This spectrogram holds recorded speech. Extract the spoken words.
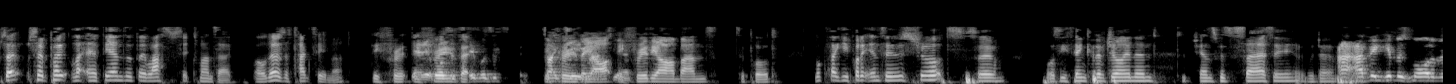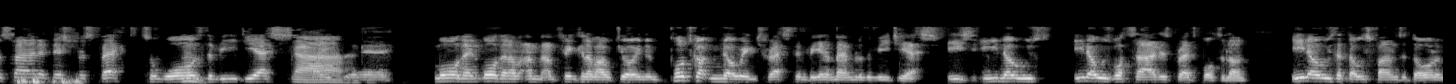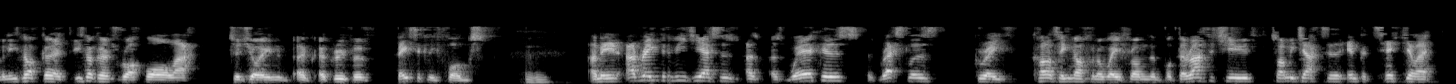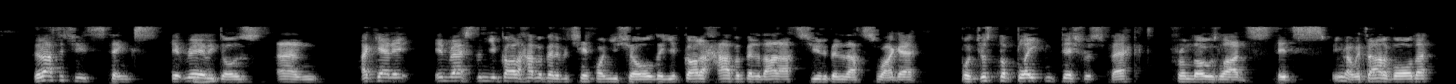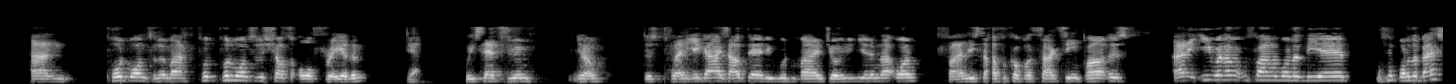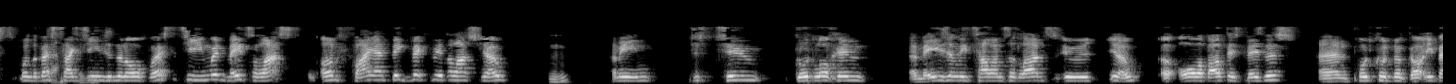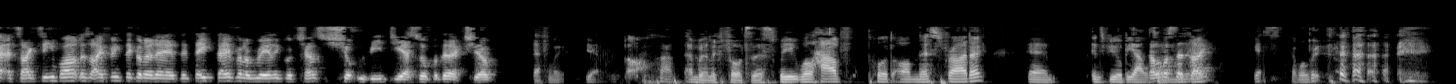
So, so at the end of the last six man tag, well, there was a tag team match. They threw, they Yeah, threw, the, a, it was a they threw the, match, ar- yeah. they threw the armband to Pod. Looked like he put it into his shorts. So, was he thinking of joining the Gentlemen's Society? I, I think it was more of a sign of disrespect towards the VGS. Hmm. Ah, like, uh, more than more than I'm, I'm, I'm thinking about joining. Pod's got no interest in being a member of the VGS. He's he knows he knows what side his bread's buttered on. He knows that those fans adore him, and he's not gonna he's not gonna drop all that to join a, a group of basically thugs. Mhm. I mean, I rate the VGS as, as as workers, as wrestlers, great. Can't take nothing away from them, but their attitude, Tommy Jackson in particular, their attitude stinks. It really does. And I get it. In wrestling, you've got to have a bit of a chip on your shoulder. You've got to have a bit of that attitude, a bit of that swagger. But just the blatant disrespect from those lads, it's, you know, it's out of order. And Pud wanted a match, Pud, Pud wanted a shot at all three of them. Yeah. We said to him, you know, there's plenty of guys out there who wouldn't mind joining you in that one. Find yourself a couple of tag team partners. And he went out and found one of the, uh, one of the best, one of the best Yeah, tag teams in the Northwest. The team with made to last, on fire, big victory at the last show. Mhm. I mean, just two good looking, amazingly talented lads who, you know, are all about this business. And Pud couldn't have got any better tag team partners. I think they're gonna, they, they've got a really good chance of shutting VGS up at the next show. Definitely. Yeah. Oh, I'm- really looking forward to this. We will have Pud on this Friday. Um, interview will be out Tell on said Monday. Yes, I will do.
